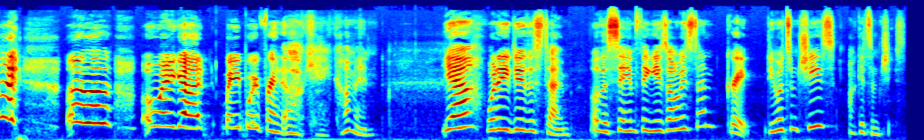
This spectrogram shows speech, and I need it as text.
I, I love it. Oh my god, my boyfriend. Okay, come in. Yeah, what did he do this time? Oh, the same thing he's always done? Great. Do you want some cheese? I'll get some cheese.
